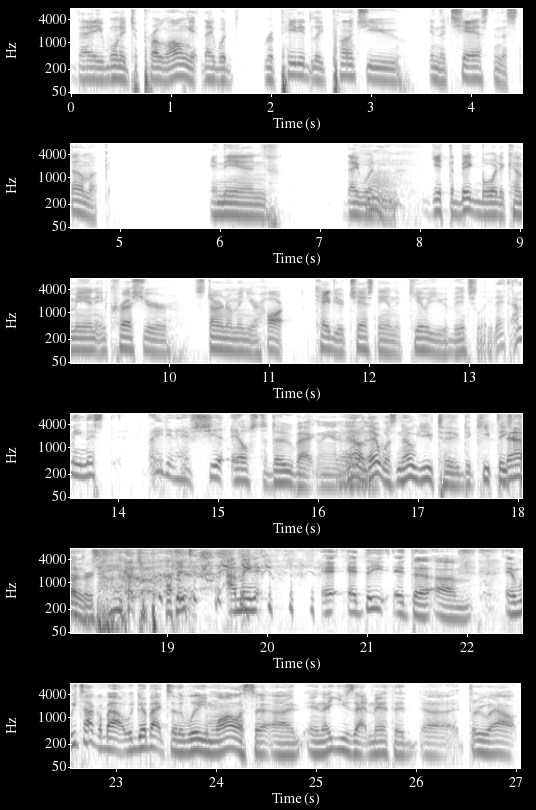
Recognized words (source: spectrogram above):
they wanted to prolong it, they would repeatedly punch you in the chest and the stomach. And then they would hmm. get the big boy to come in and crush your sternum and your heart, cave your chest in and kill you eventually. That I mean, this they didn't have shit else to do back then. no, they? there was no YouTube to keep these No. fuckers occupied. I mean, at, at the at the um, and we talk about we go back to the William Wallace, uh, uh, and they use that method uh, throughout.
